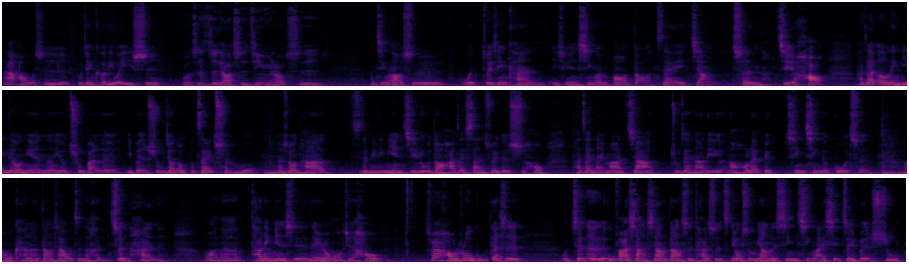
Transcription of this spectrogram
大家好，我是妇健科李维医师。我是治疗师金宇老师。那金老师，我最近看一篇新闻报道，在讲陈杰浩，他在二零一六年呢有出版了一本书，叫做《不再沉默》。那时候他这里面记录到他在三岁的时候，他在奶妈家住在那里，然后后来被性侵的过程。那我看了当下，我真的很震撼哎！哇，那它里面写的内容，我觉得好，虽然好入骨，但是我真的无法想象当时他是用什么样的心情来写这本书。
